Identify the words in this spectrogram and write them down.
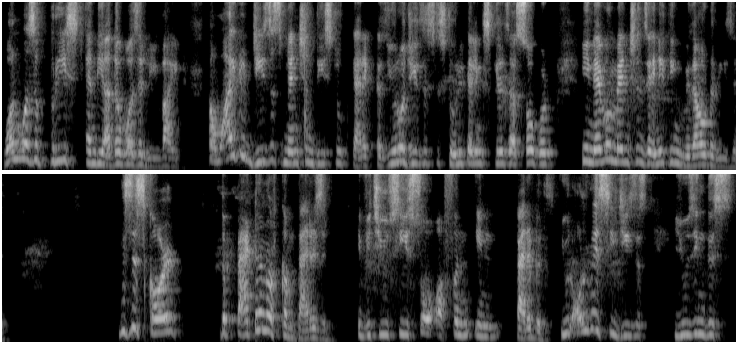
One was a priest and the other was a Levite. Now, why did Jesus mention these two characters? You know, Jesus' storytelling skills are so good. He never mentions anything without a reason. This is called the pattern of comparison, which you see so often in parables. You'll always see Jesus using this,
